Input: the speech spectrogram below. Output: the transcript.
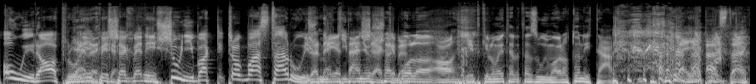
Újra apró Gyerekek, lépésekben, és sunyiba titokba, aztán újra És neki méltányosságból a, a 7 kilométeret az új maratoni táv. Lejjebb hozták.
